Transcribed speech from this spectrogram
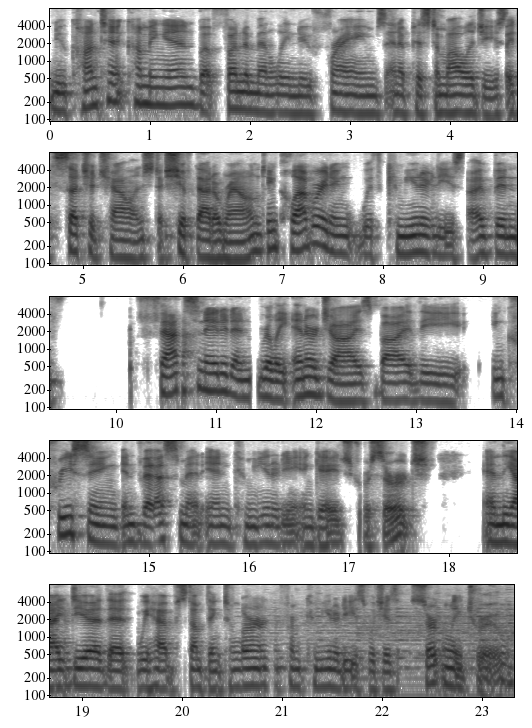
new content coming in, but fundamentally new frames and epistemologies. It's such a challenge to shift that around. In collaborating with communities, I've been fascinated and really energized by the increasing investment in community engaged research and the idea that we have something to learn from communities, which is certainly true.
